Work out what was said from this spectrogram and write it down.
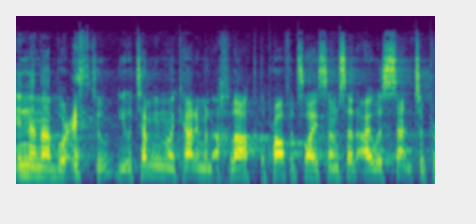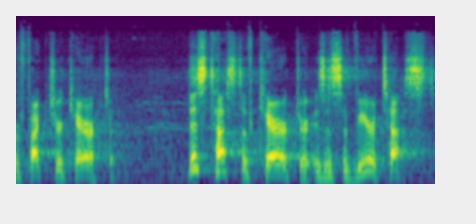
إِنَّمَا بُعِثْتُ لِأُتَمِّمَ مَكَارِمَ الْأَخْلَاقِ The Prophet ﷺ said, I was sent to perfect your character. This test of character is a severe test.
